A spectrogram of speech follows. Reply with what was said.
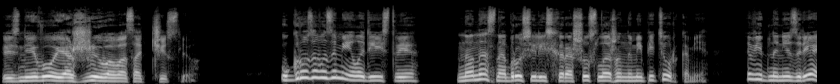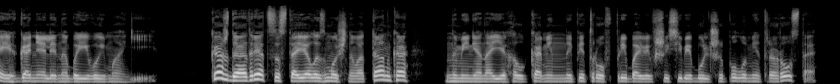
Из него я живо вас отчислю». Угроза возымела действие. На нас набросились хорошо слаженными пятерками. Видно, не зря их гоняли на боевой магии. Каждый отряд состоял из мощного танка, на меня наехал каменный Петров, прибавивший себе больше полуметра роста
